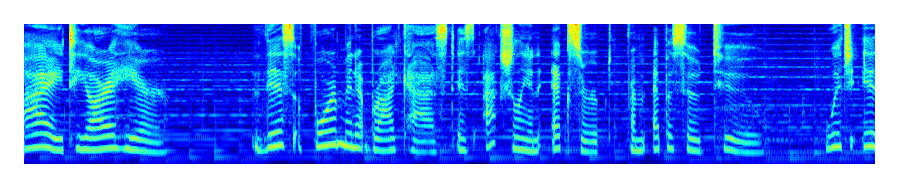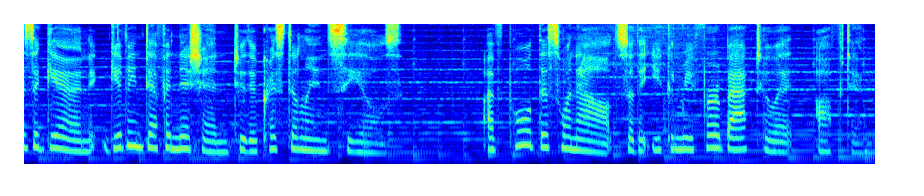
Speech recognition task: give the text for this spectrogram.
Hi, Tiara here. This four minute broadcast is actually an excerpt from episode two, which is again giving definition to the crystalline seals. I've pulled this one out so that you can refer back to it often.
